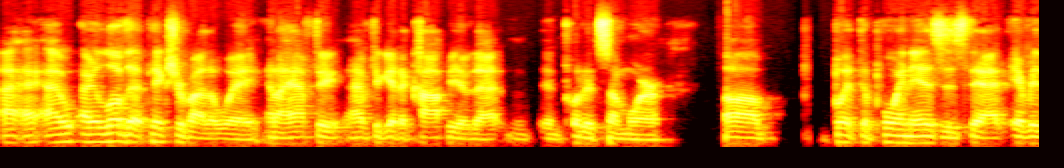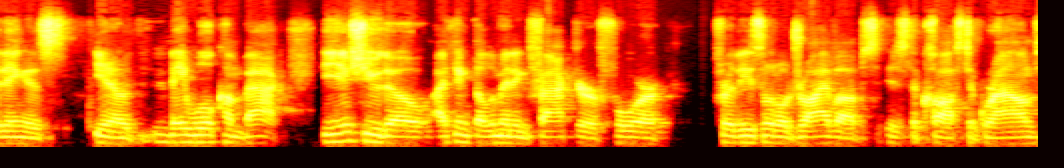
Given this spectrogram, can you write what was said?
I, I, I, love that picture, by the way, and I have to I have to get a copy of that and, and put it somewhere. Um, but the point is is that everything is you know they will come back the issue though i think the limiting factor for for these little drive ups is the cost of ground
